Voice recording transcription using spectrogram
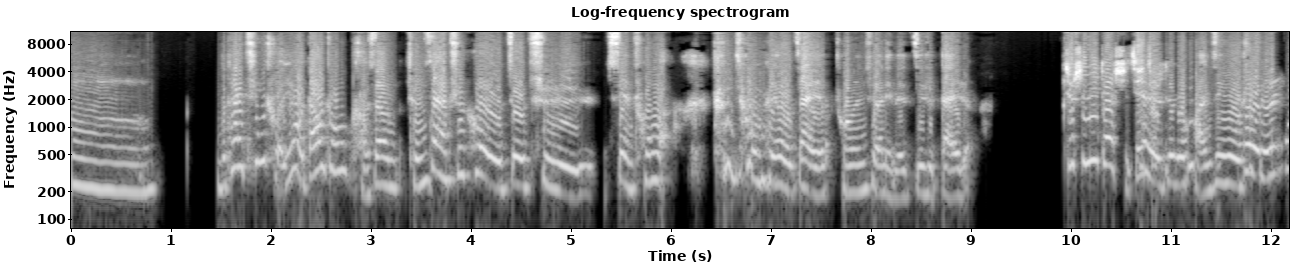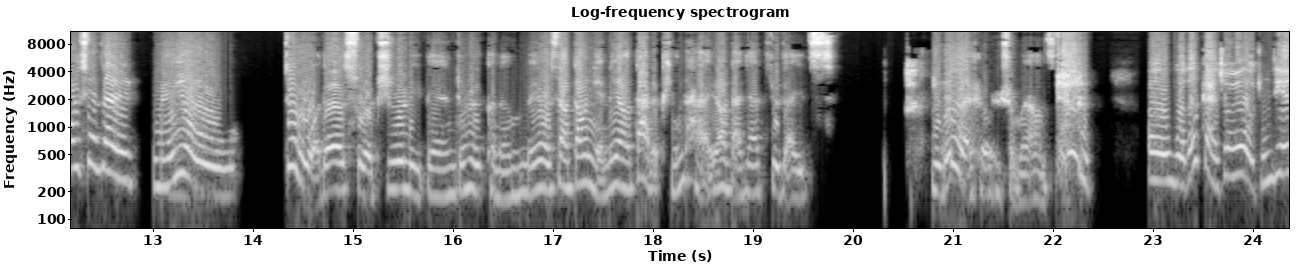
嗯，不太清楚，因为我当中好像沉下之后就去现充了，就没有在同人圈里面继续待着。就是那段时间这个这个环境，我是觉得，因为现在没有，就我的所知里边，就是可能没有像当年那样大的平台让大家聚在一起。你的感受是什么样子？呃，我的感受，因为我中间，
